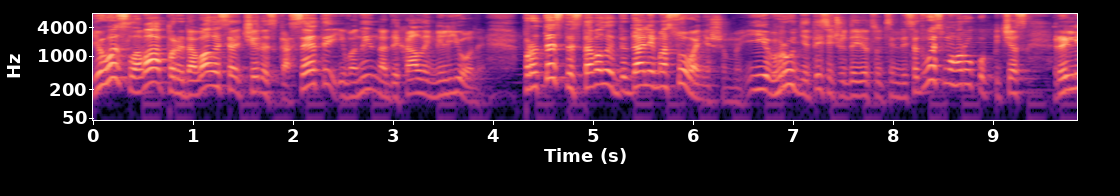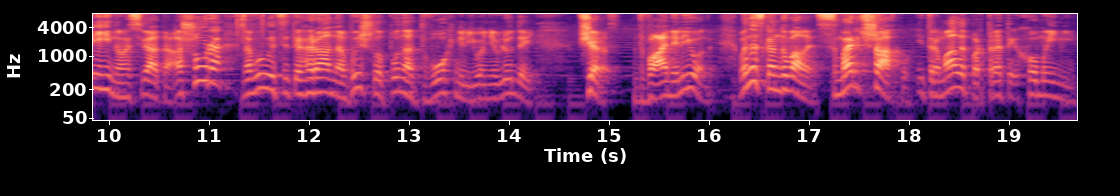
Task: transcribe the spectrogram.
Його слова передавалися через касети, і вони надихали мільйони. Протести ставали дедалі масованішими, і в грудні 1978 року, під час релігійного свята Ашура, на вулиці Тегерана вийшло понад 2 мільйонів людей. Ще раз, 2 мільйони. Вони скандували смерть шаху і тримали портрети Хомейні.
